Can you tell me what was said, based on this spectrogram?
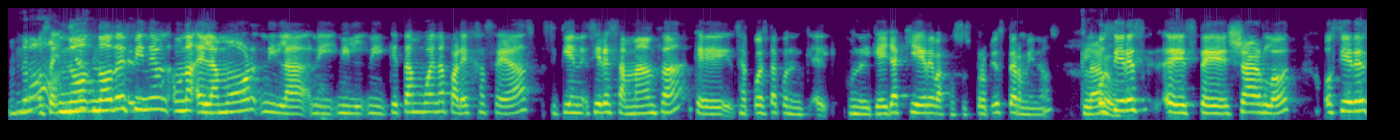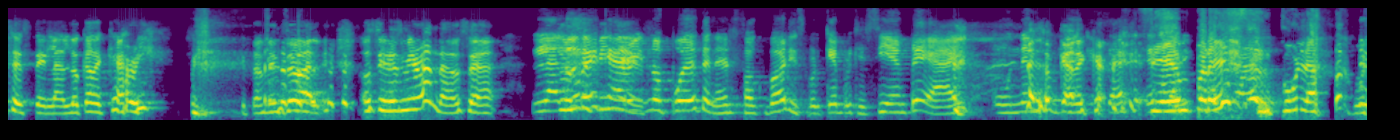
No, O sea, no, no define un- una, el amor ni, la, ni, ni, ni qué tan buena pareja seas. Si, tiene, si eres Samantha, que se acuesta con el, con el que ella quiere bajo sus propios términos, Claro. o si eres este, Charlotte, o si eres este, la loca de Carrie, que también se vale, o si eres Miranda, o sea, La loca de. Carrie no puede tener fuck buddies. ¿Por qué? Porque siempre hay una... La loca de Carrie. Siempre se encula, güey.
